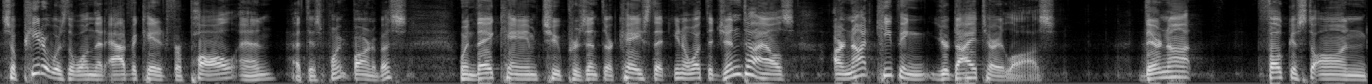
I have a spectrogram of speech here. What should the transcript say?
So Peter was the one that advocated for Paul and at this point Barnabas when they came to present their case that you know what the Gentiles are not keeping your dietary laws. They're not focused on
